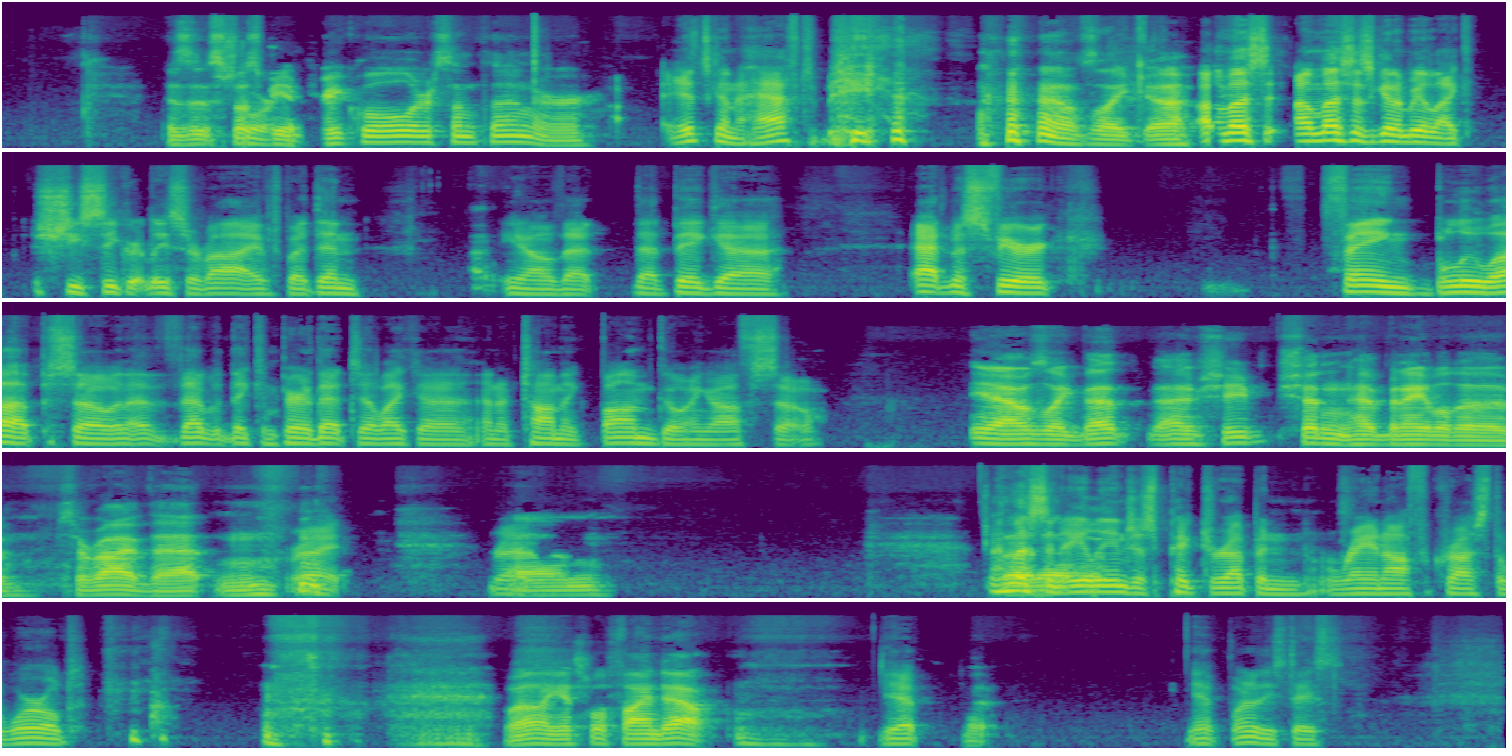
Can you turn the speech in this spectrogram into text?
Is it supposed story. to be a prequel or something, or it's going to have to be? I was like, uh, unless unless it's going to be like she secretly survived, but then you know that that big uh, atmospheric thing blew up. So that, that they compared that to like a, an atomic bomb going off. So Yeah, I was like that. Uh, she shouldn't have been able to survive that. Right, right. Um, Unless but, an uh, alien just picked her up and ran off across the world. well, I guess we'll find out. Yep. Yep. One of these days.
